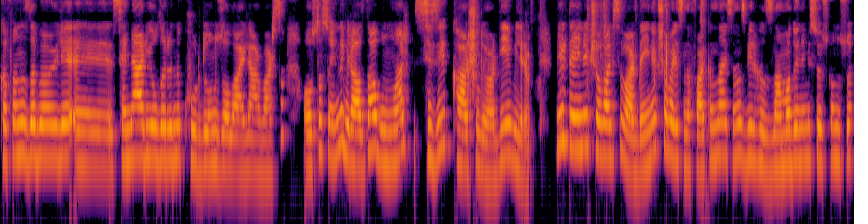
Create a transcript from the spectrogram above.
kafanızda böyle e, senaryolarını kurduğunuz olaylar varsa Ağustos ayında biraz daha bunlar sizi karşılıyor diyebilirim. Bir değnek şövalyesi var. Değnek şövalyesinde farkındaysanız bir hızlanma dönemi söz konusu.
